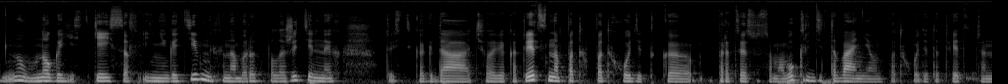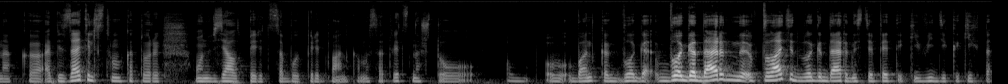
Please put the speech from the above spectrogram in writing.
ну, много есть кейсов и негативных, и наоборот положительных. То есть, когда человек ответственно под- подходит к процессу самого кредитования, он подходит ответственно к обязательствам, которые он взял перед собой, перед банком, и, соответственно, что банк как благо- благодарный, платит благодарность, опять-таки, в виде каких-то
